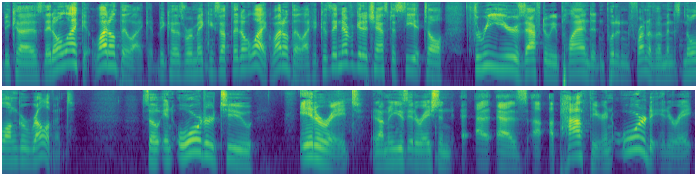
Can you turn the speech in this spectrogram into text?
Because they don't like it. Why don't they like it? Because we're making stuff they don't like. Why don't they like it? Because they never get a chance to see it till three years after we planned it and put it in front of them, and it's no longer relevant. So in order to iterate, and I'm going to use iteration as a path here. In order to iterate,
